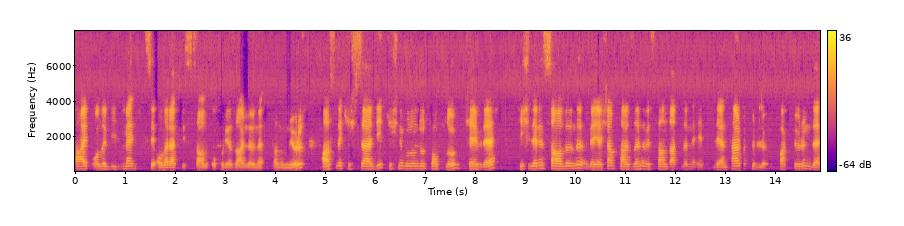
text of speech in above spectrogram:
sahip olabilmesi olarak biz sağlık okuryazarlığını tanımlıyoruz. Aslında kişisel değil, kişinin bulunduğu toplum, çevre, kişilerin sağlığını ve yaşam tarzlarını ve standartlarını etkileyen her türlü faktörün de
